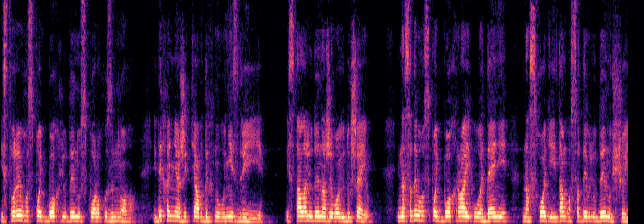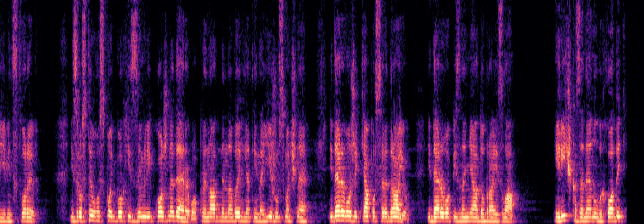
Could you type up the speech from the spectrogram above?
І створив Господь Бог людину з пороху земного, і дихання життя вдихнув у ніздрі її, і стала людина живою душею. І насадив Господь Бог рай у Едені на сході, і там осадив людину, що її він створив. І зростив Господь Бог із землі кожне дерево, принадне на вигляд і на їжу смачне, і дерево життя посеред раю, і дерево пізнання добра і зла. І річка з Едену виходить,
